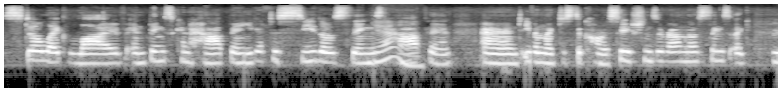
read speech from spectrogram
still like live and things can happen you get to see those things Yeah. happen and even like just the conversations around those things like i-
